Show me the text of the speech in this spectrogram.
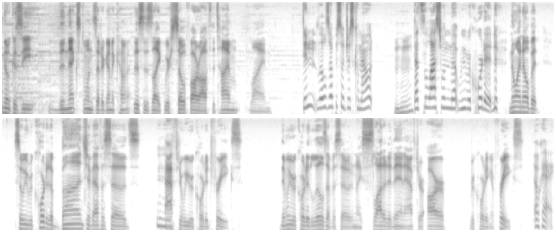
No, because the the next ones that are gonna come. This is like we're so far off the timeline. Didn't Lil's episode just come out? Mm-hmm. That's the last one that we recorded. No, I know, but so we recorded a bunch of episodes Mhm. after we recorded Freaks. Then we recorded Lil's episode, and I slotted it in after our recording of Freaks. Okay.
